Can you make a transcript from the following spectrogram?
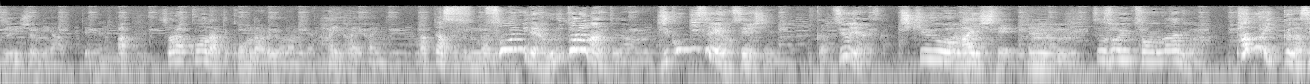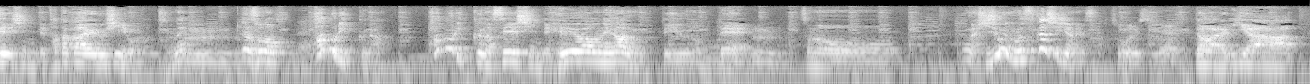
随所にあって、うん。あそれはこうなってこうなるよなみたいな、はいはいはいって納だから得するなそういう意味ではウルトラマンっていうのは自己犠牲の精神が強いじゃないですか。地球を愛してみたいな、うん。そうそういうそのなんていうのかなパブリックな精神で戦えるヒーローなんですよね、うん。だからそのパブリックなパブリックな精神で平和を願うっていうのって、うん。その今非常に難しいじゃないですか。そうですね。だからいやー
